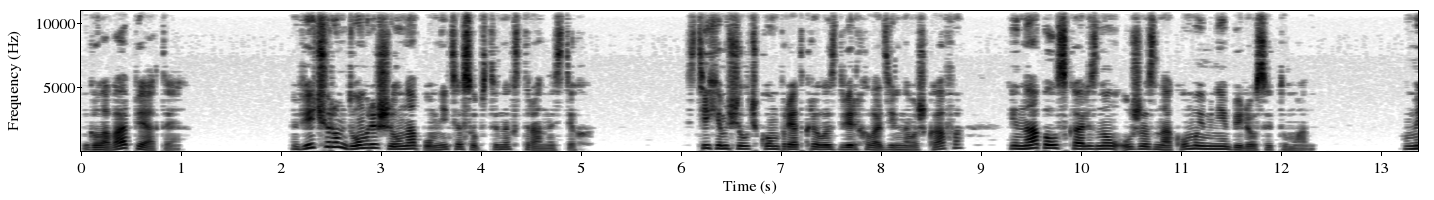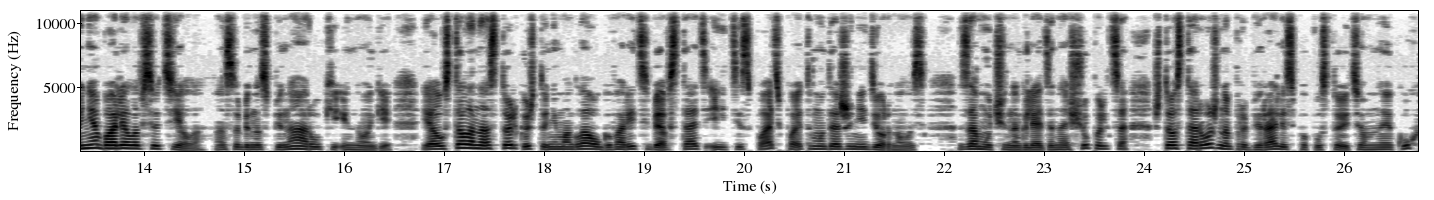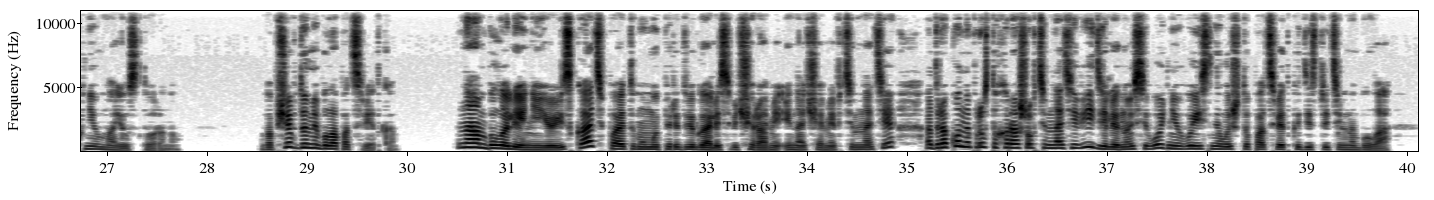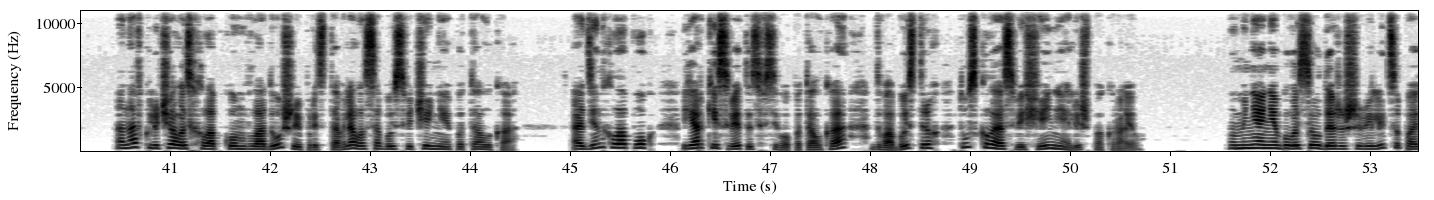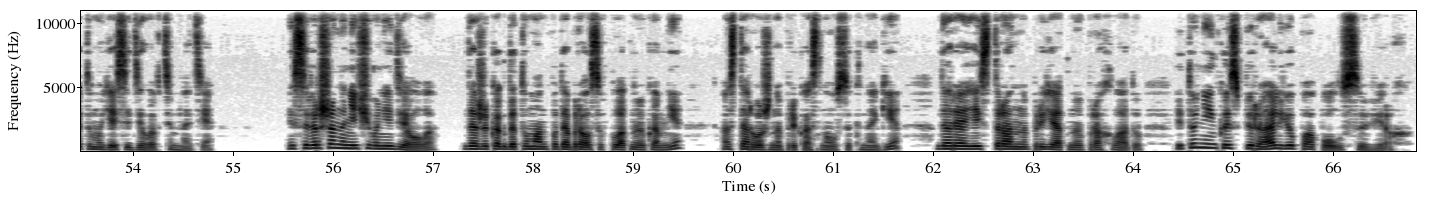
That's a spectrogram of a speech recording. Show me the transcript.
Глава пятая. Вечером дом решил напомнить о собственных странностях. С тихим щелчком приоткрылась дверь холодильного шкафа, и на пол скользнул уже знакомый мне белесый туман. У меня болело все тело, особенно спина, руки и ноги. Я устала настолько, что не могла уговорить себя встать и идти спать, поэтому даже не дернулась, замученно глядя на щупальца, что осторожно пробирались по пустой темной кухне в мою сторону. Вообще в доме была подсветка. Нам было лень ее искать, поэтому мы передвигались вечерами и ночами в темноте, а драконы просто хорошо в темноте видели, но сегодня выяснилось, что подсветка действительно была. Она включалась хлопком в ладоши и представляла собой свечение потолка. Один хлопок — яркий свет из всего потолка, два быстрых — тусклое освещение лишь по краю. У меня не было сил даже шевелиться, поэтому я сидела в темноте. И совершенно ничего не делала, даже когда туман подобрался вплотную ко мне, осторожно прикоснулся к ноге, даря ей странно приятную прохладу, и тоненькой спиралью пополз вверх.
